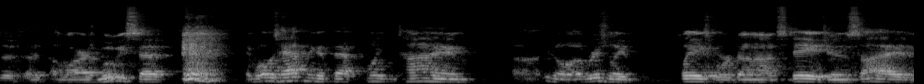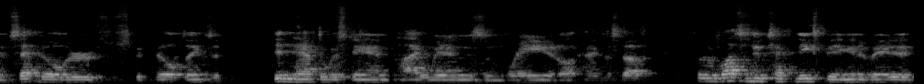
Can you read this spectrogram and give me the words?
Was a, a, a large movie set. and what was happening at that point in time, uh, you know, originally plays were done on stage inside, and set builders could build things that didn't have to withstand high winds and rain and all kinds of stuff. So there was lots of new techniques being innovated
